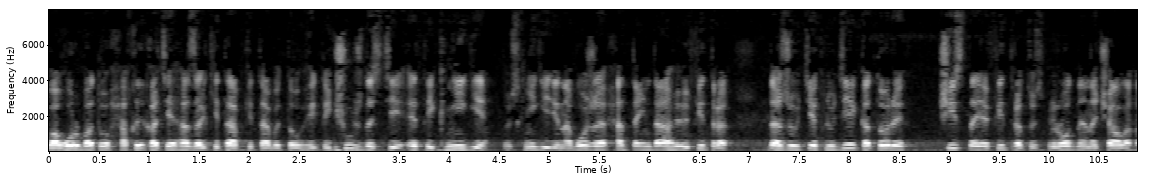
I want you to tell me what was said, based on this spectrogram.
Вагурбату хакикати газаль китаб китабы таухид и чуждости этой книги, то есть книги единобожия, хатта инда фитра, даже у тех людей, которых чистая фитра, то есть природное начало,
